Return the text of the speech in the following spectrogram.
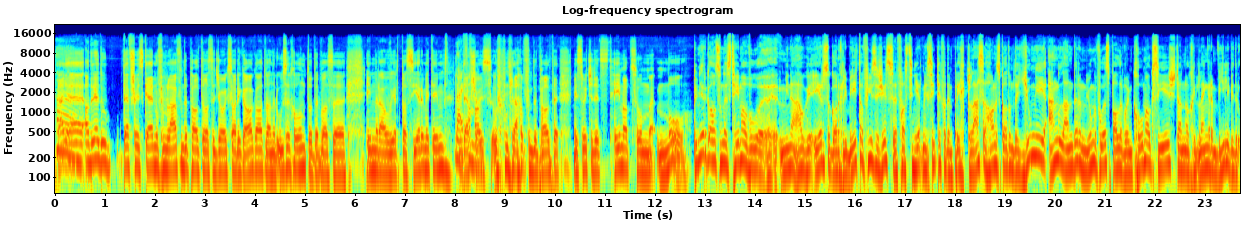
Nein, äh, Andrea, du darfst uns gerne auf dem Laufenden behalten, was der Joe Exotic angeht, wenn er rauskommt oder was äh, immer auch wird passieren mit ihm. Live du darfst uns auf dem Laufenden behalten. Wir switchen jetzt das Thema zum Mo. Bei mir geht es um ein Thema, das äh, in meinen Augen eher sogar ein bisschen metaphysisch ist. Es fasziniert mich, seit ich von dem Bericht gelesen habe. Es geht um den jungen Engländer, einen jungen Fußballer, der im Koma war, dann nach längerem Weile wieder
